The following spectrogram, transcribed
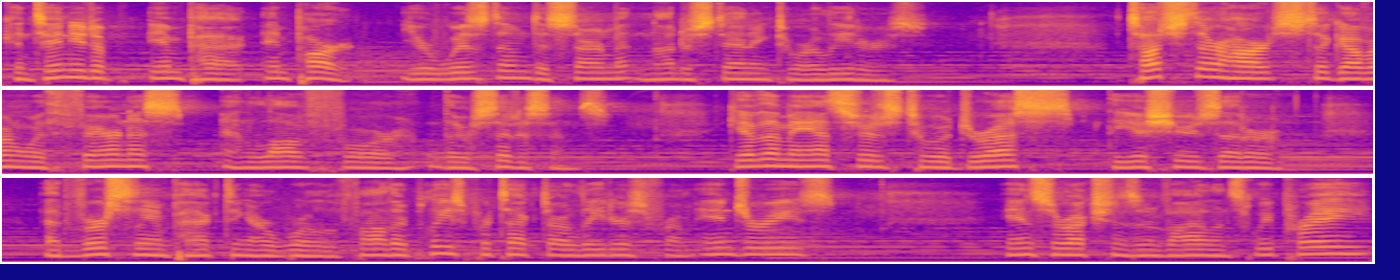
Continue to impact, impart your wisdom, discernment, and understanding to our leaders. Touch their hearts to govern with fairness and love for their citizens. Give them answers to address the issues that are adversely impacting our world. Father, please protect our leaders from injuries, insurrections, and violence. We pray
